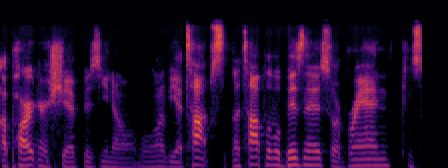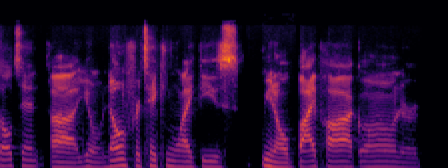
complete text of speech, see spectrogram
a partnership is you know we want to be a top a top level business or brand consultant uh you know known for taking like these you know bipoc owned or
